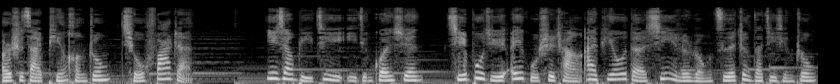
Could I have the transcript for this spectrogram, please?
而是在平衡中求发展。印象笔记已经官宣，其布局 A 股市场 IPO 的新一轮融资正在进行中。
